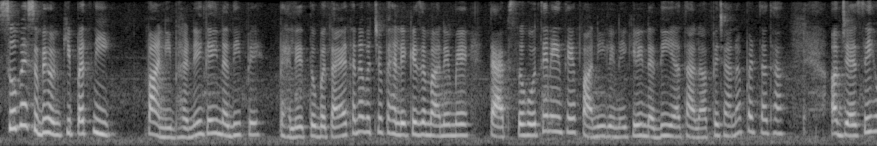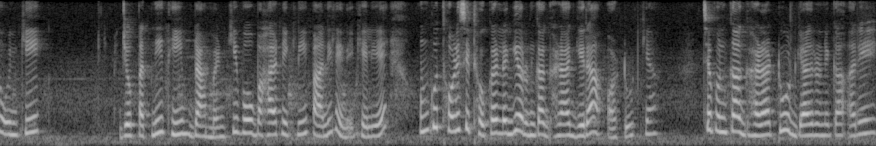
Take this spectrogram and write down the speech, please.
सुबह सुबह उनकी पत्नी पानी भरने गई नदी पे। पहले तो बताया था ना बच्चों, पहले के ज़माने में टैप्स तो होते नहीं थे, पानी लेने के लिए नदी या तालाब पे जाना पड़ता था। अब जैसे ही उनकी जो पत्नी थी ब्राह्मण की, वो बाहर निकली पानी लेने के लिए। उनको थोड़ी सी ठोकर लगी और उनका घड़ा गिरा और टूट गया। जब उनका घड़ा टूट गया, उन्होंने कहा, अरे,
